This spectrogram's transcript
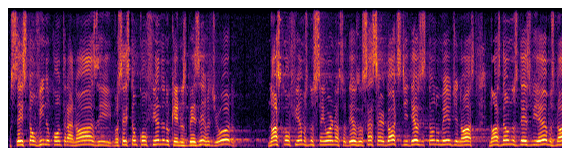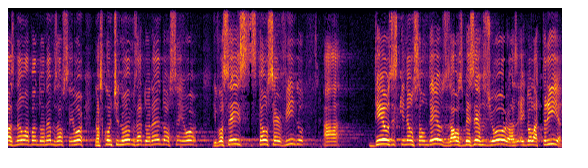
Vocês estão vindo contra nós e vocês estão confiando no que? Nos bezerros de ouro? Nós confiamos no Senhor nosso Deus, os sacerdotes de Deus estão no meio de nós, nós não nos desviamos, nós não abandonamos ao Senhor, nós continuamos adorando ao Senhor, e vocês estão servindo a deuses que não são deuses, aos bezerros de ouro, à idolatria,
